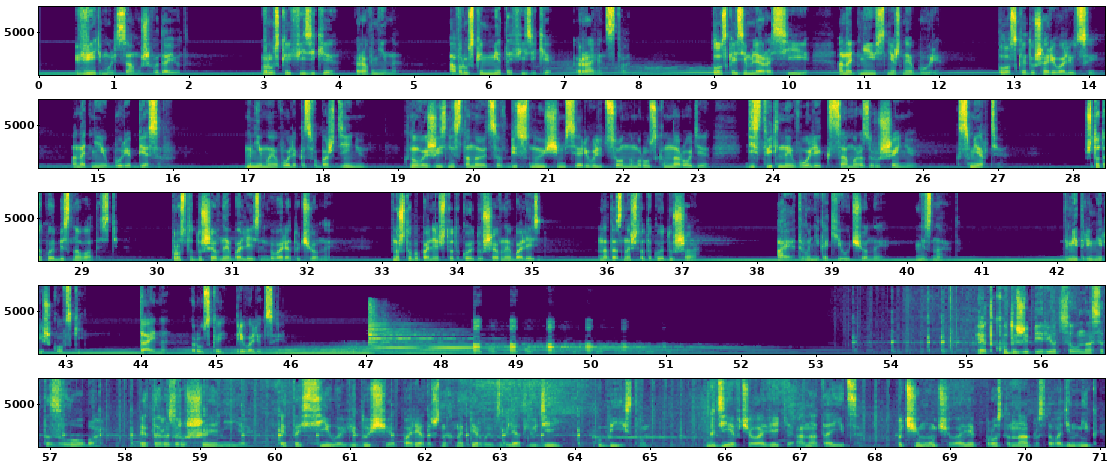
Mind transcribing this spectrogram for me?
Ведьму ли замуж выдают? В русской физике равнина, а в русской метафизике равенство. Плоская земля России, а над нею снежная буря. Плоская душа революции, а над нею буря бесов. Мнимая воля к освобождению, к новой жизни становится в беснующемся революционном русском народе действительной волей к саморазрушению, к смерти. Что такое бесноватость? Просто душевная болезнь, говорят ученые. Но чтобы понять, что такое душевная болезнь, надо знать, что такое душа. А этого никакие ученые не знают. Дмитрий Мережковский. Тайна русской революции. И откуда же берется у нас эта злоба, это разрушение, эта сила, ведущая порядочных на первый взгляд людей к убийствам? Где в человеке она таится? Почему человек просто-напросто в один миг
